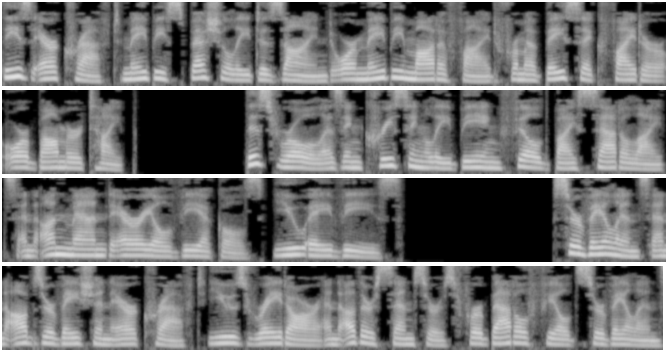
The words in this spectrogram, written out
These aircraft may be specially designed or may be modified from a basic fighter or bomber type. This role is increasingly being filled by satellites and unmanned aerial vehicles UAVs. Surveillance and observation aircraft use radar and other sensors for battlefield surveillance,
